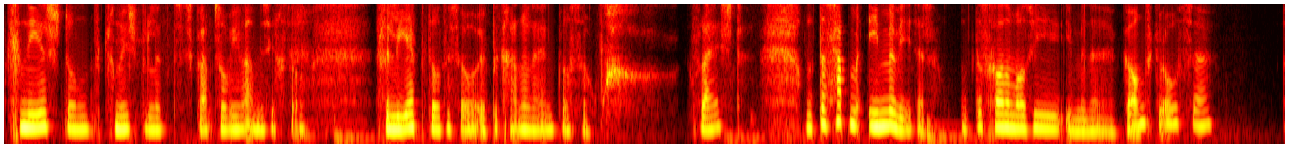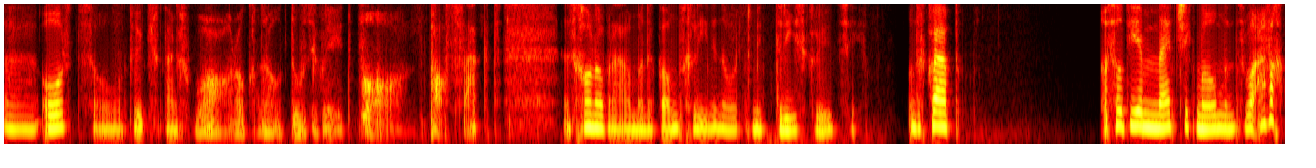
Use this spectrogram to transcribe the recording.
knirscht und knuspert. Das ist, glaube so, wie wenn man sich so verliebt oder so, jemanden kennenlernt, was so wow, flasht. Und das hat man immer wieder. Und das kann mal sein in einem ganz grossen äh, Ort, so, wo du wirklich denkst, wow, Rock'n'Roll, tausend Leute, wow, Passfakt. Es kann aber auch an einem ganz kleinen Ort mit 30 Leuten sein. Und ich glaube, so die Magic Moments, wo einfach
